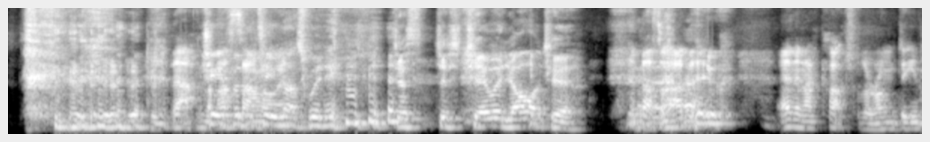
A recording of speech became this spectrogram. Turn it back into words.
that, Cheer for the team I- that's winning. just just cheer when y'all not cheer. That's what I do. And then I clap for the wrong team.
